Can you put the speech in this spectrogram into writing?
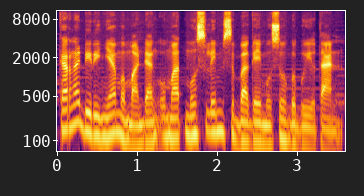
karena dirinya memandang umat muslim sebagai musuh bebuyutan.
